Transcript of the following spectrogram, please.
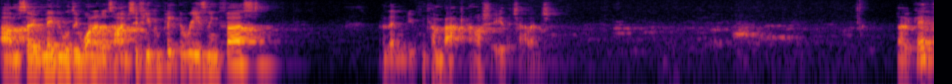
Um, so maybe we'll do one at a time. So if you complete the reasoning first, and then you can come back and I'll show you the challenge. Okay,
